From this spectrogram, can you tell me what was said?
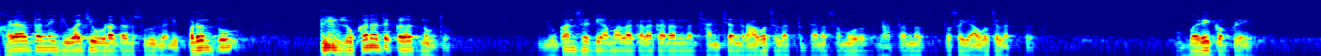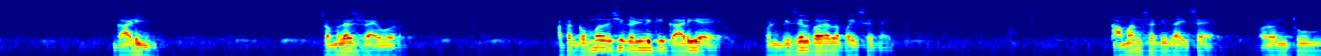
खऱ्या अर्थाने जीवाची ओढाताण सुरू झाली. परंतु लोकांना ते कळत नव्हतं. लोकांसाठी आम्हाला कलाकारांना छान छान राहावंच लागतं त्यांना समोर राहताना तसं यावंच लागतं. बरे कपडे गाडी जमल्याच ड्रायव्हर. आता गंमत अशी घडली की गाडी आहे पण डिझेल भरायला पैसे नाहीत. कामांसाठी जायचं आहे परंतु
